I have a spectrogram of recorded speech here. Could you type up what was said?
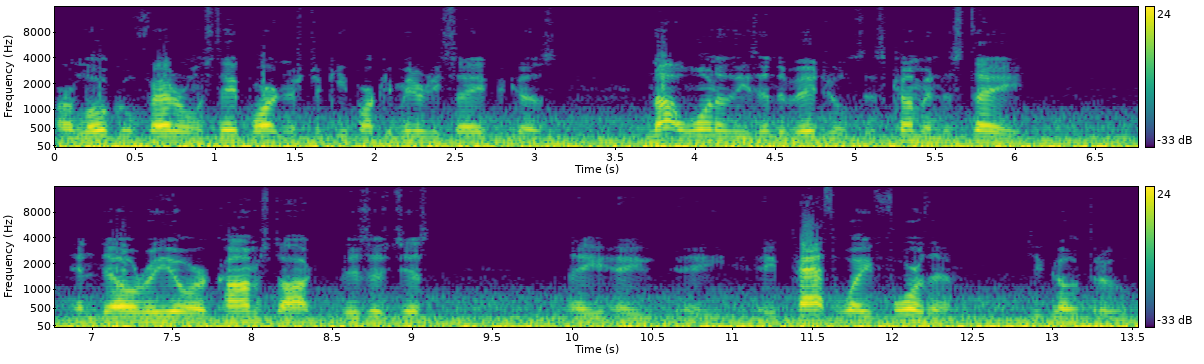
our local, federal, and state partners, to keep our community safe because not one of these individuals is coming to stay in Del Rio or Comstock. This is just a, a, a, a pathway for them to go through.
